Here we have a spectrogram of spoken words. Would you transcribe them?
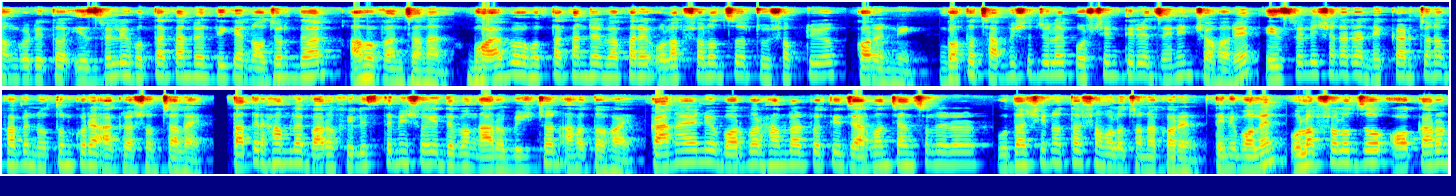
সংঘটিত ইসরায়েলি হত্যাকাণ্ডের দিকে নজর দেওয়ার আহ্বান জানান। ভয়াবহ হত্যাকাণ্ডের ব্যাপারে ওলাপ সলজ্জ টু সক্রিয় করেননি। গত ছাব্বিশে জুলাই পশ্চিম তীরে জেনিন শহরে ইসরায়েলি সেনারা নিকারজনকভাবে নতুন করে আগ্রাসন চালায়। তাদের হামলায় বারো ফিলিস্তিনি শহীদ এবং আরও বিশ জন আহত হয়। কানায়নীয় বর্বর হামলার প্রতি জার্মান চ্যান্সেলরের উদাসীনতা সমালোচনা করেন। তিনি বলেন ওলাপ সলজ্জ অকারণ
